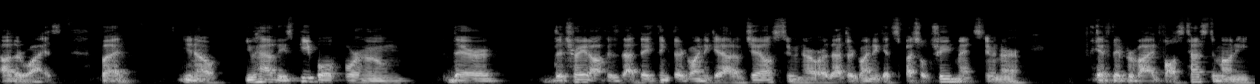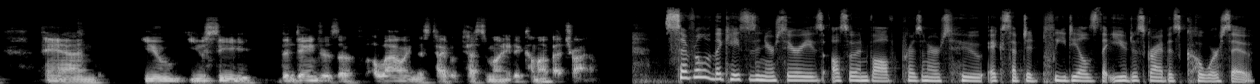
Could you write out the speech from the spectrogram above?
otherwise. But you know, you have these people for whom they're the trade-off is that they think they're going to get out of jail sooner or that they're going to get special treatment sooner if they provide false testimony and you you see the dangers of allowing this type of testimony to come up at trial Several of the cases in your series also involved prisoners who accepted plea deals that you describe as coercive.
